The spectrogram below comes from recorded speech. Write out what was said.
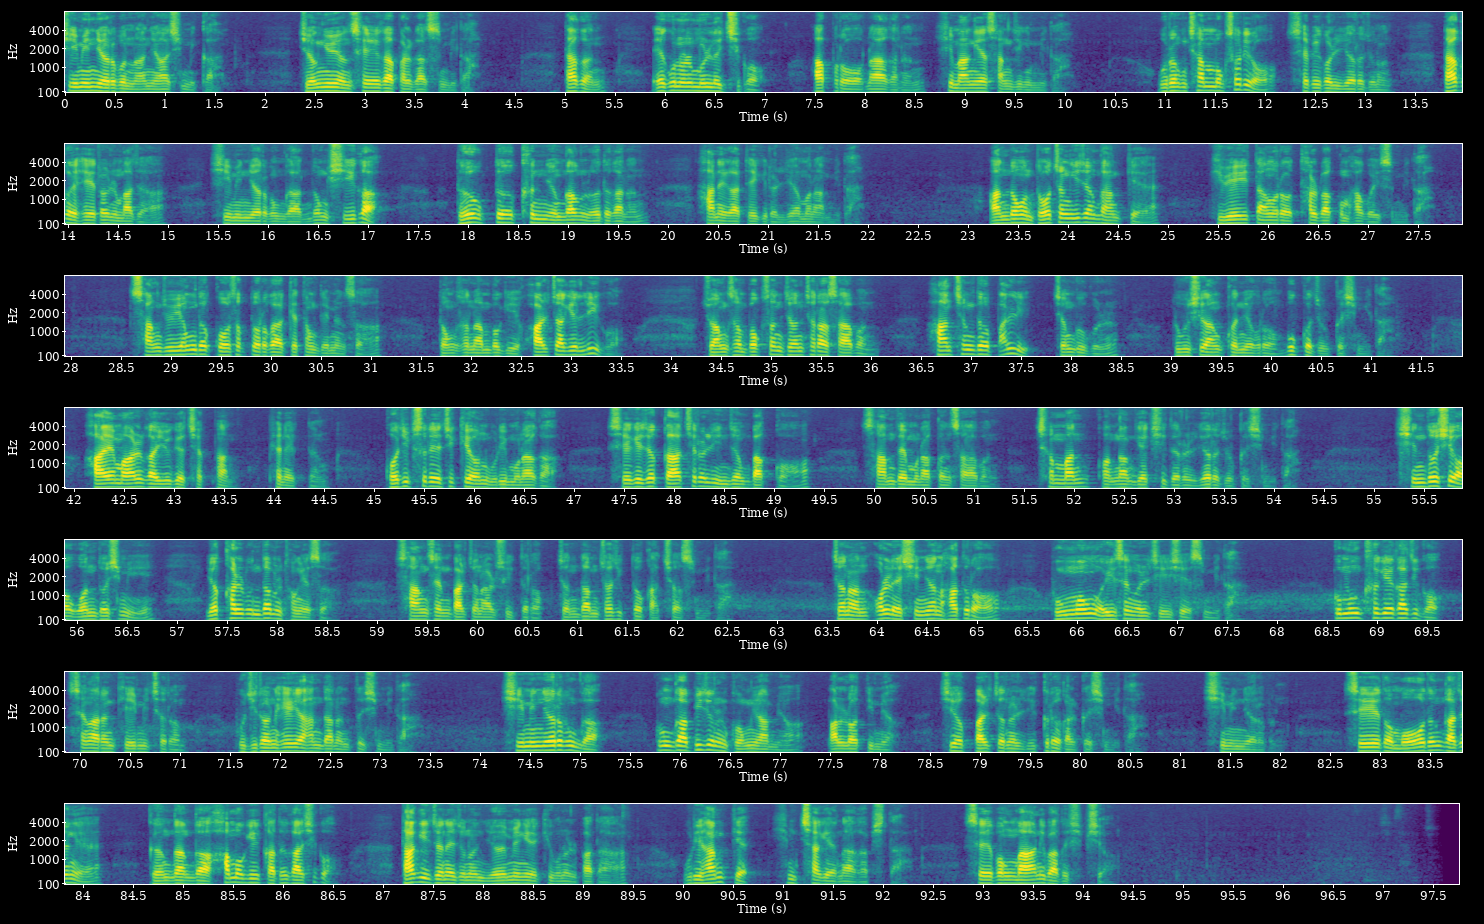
시민 여러분 안녕하십니까? 정유연 새해가 밝았습니다. 닭은 애군을 물리치고 앞으로 나아가는 희망의 상징입니다. 우렁찬 목소리로 새벽을 열어주는 닭의 해를 맞아 시민 여러분과 안동시가 더욱더 큰 영광을 얻어가는 한 해가 되기를 염원합니다. 안동은 도청 이전과 함께 기회의 땅으로 탈바꿈하고 있습니다. 상주 영덕 고속도로가 개통되면서 동서남북이 활짝 열리고 중앙선 복선 전철화 사업은 한층 더 빨리 전국을 2시간 권역으로 묶어줄 것입니다. 하회마을과 유교 책판, 편액 등 고집스레 지켜온 우리 문화가 세계적 가치를 인정받고 3대 문화권 사업은 천만 관광객 시대를 열어줄 것입니다. 신도시와 원도심이 역할 분담을 통해서 상생 발전할 수 있도록 전담 조직도 갖추었습니다. 저는 올해 신년 하두로 북몽의생을 제시했습니다. 꿈은 크게 가지고 생활은 개미처럼 부지런해야 한다는 뜻입니다. 시민 여러분과 꿈과 비전을 공유하며 발로 뛰며 지역 발전을 이끌어갈 것입니다. 시민 여러분, 새해도 모든 가정에 건강과 화목이 가득하시고 닭이 전해주는 여명의 기운을 받아 우리 함께 힘차게 나아갑시다. 새해 복 많이 받으십시오.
